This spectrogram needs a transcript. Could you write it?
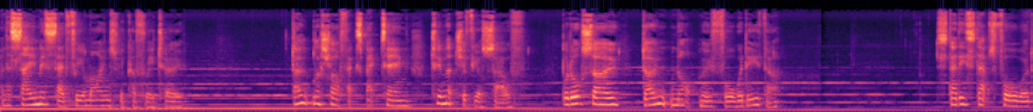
And the same is said for your mind's recovery too. Don't rush off expecting too much of yourself but also don't not move forward either. Steady steps forward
